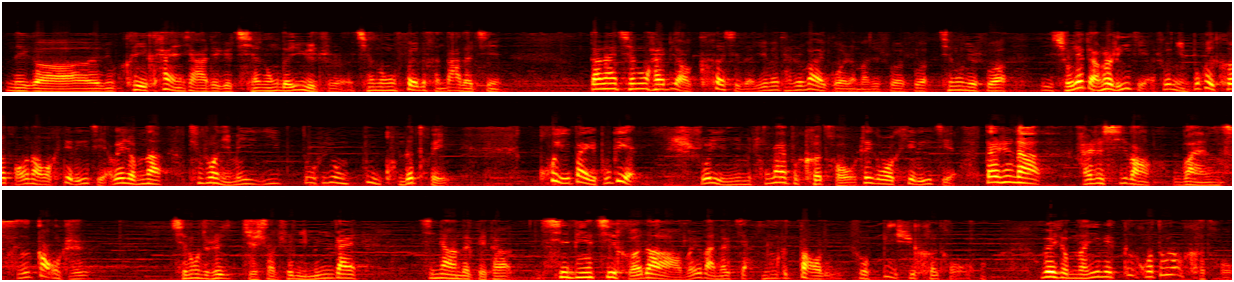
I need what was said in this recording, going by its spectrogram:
那个可以看一下这个乾隆的谕旨，乾隆费了很大的劲。当然乾隆还比较客气的，因为他是外国人嘛，就说说乾隆就说，首先表示理解，说你不会磕头呢，我可以理解，为什么呢？听说你们一都是用布捆着腿，跪拜不便，所以你们从来不磕头，这个我可以理解。但是呢，还是希望婉辞告知。乾隆就是只想说，你们应该尽量的给他心平气和的、委婉的讲清楚个道理，说必须磕头。为什么呢？因为各国都要磕头，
